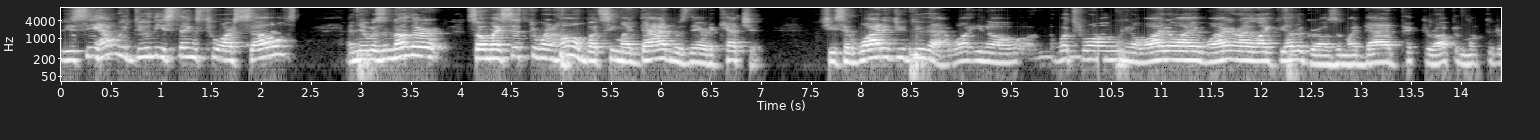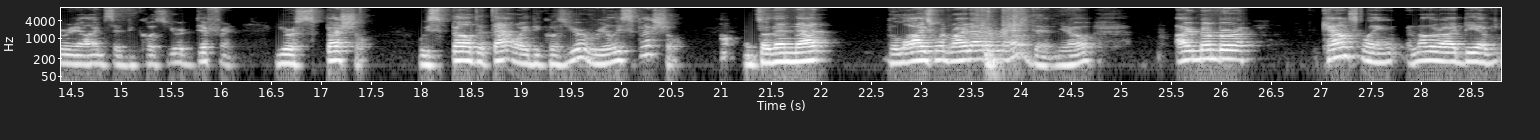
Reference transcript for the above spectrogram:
You see how we do these things to ourselves? And there was another. So my sister went home, but see, my dad was there to catch it. She said, "Why did you do that? What you know? What's wrong? You know, why do I? Why are I like the other girls?" And my dad picked her up and looked at her in the eye and said, "Because you're different. You're special." we spelled it that way because you're really special. And so then that the lies went right out of her head then, you know. I remember counseling, another idea of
